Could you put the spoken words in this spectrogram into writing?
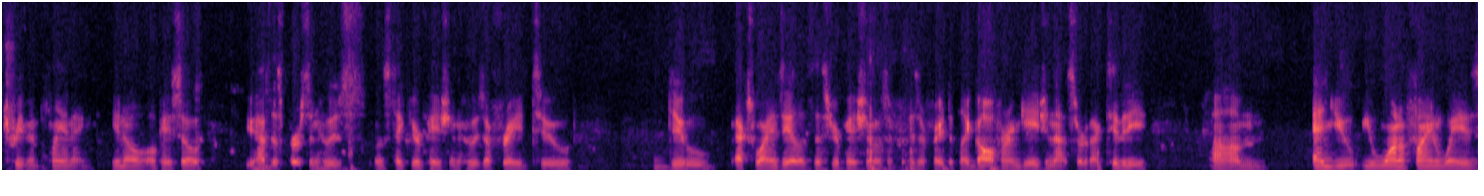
treatment planning. You know, okay, so you have this person who's, let's take your patient who's afraid to do X, Y, and Z. Let's this your patient was is afraid to play golf or engage in that sort of activity, um, and you you want to find ways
